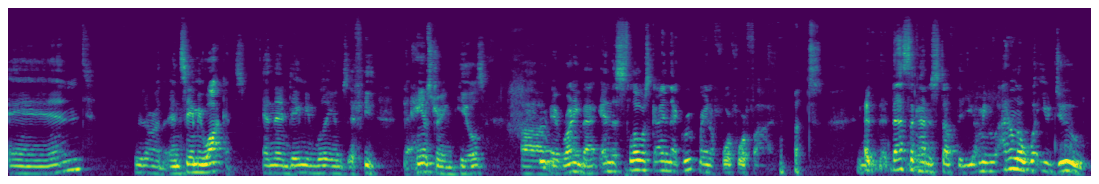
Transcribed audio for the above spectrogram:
and who's our other and Sammy Watkins and then Damien Williams if he the hamstring heals uh, at running back, and the slowest guy in that group ran a four four five. That's- That's the kind of stuff that you. I mean, I don't know what you do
